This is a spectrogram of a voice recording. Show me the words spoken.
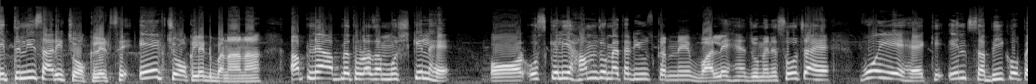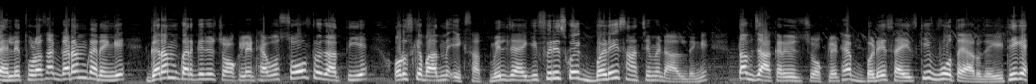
इतनी सारी चॉकलेट से एक चॉकलेट बनाना अपने आप में थोड़ा सा मुश्किल है और उसके लिए हम जो मेथड यूज़ करने वाले हैं, जो मैंने सोचा है, वो ये है कि इन सभी को पहले थोड़ा सा गर्म करेंगे। गर्म करके जो चॉकलेट है, वो सॉफ्ट हो जाती है और उसके बाद में एक साथ मिल जाएगी। फिर इसको एक बड़े सांचे में डाल देंगे। तब जाकर जो चॉकलेट है, बड़े साइज़ की, वो तैयार हो जाएगी, ठीक है?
